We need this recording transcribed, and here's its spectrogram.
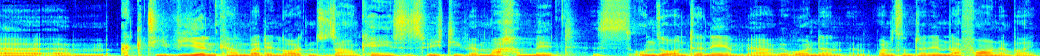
ähm, aktivieren kann bei den Leuten, zu sagen, okay, es ist wichtig, wir machen mit, es ist unser Unternehmen, ja, wir wollen, dann, wollen das Unternehmen nach vorne bringen.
